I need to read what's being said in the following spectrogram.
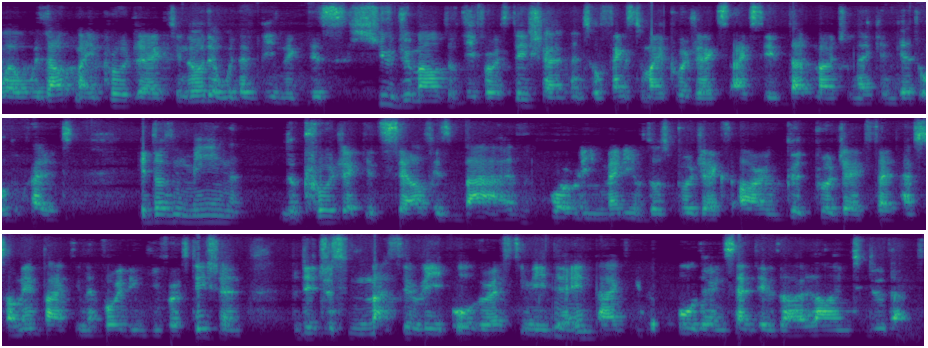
well, without my project, you know, there would have been like this huge amount of deforestation. And so thanks to my projects, I saved that much and I can get all the credits. It doesn't mean the project itself is bad. Probably many of those projects are good projects that have some impact in avoiding deforestation, but they just massively overestimate their impact because all their incentives are aligned to do that.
